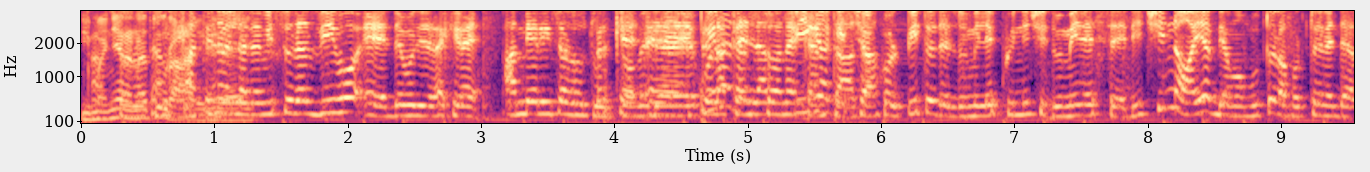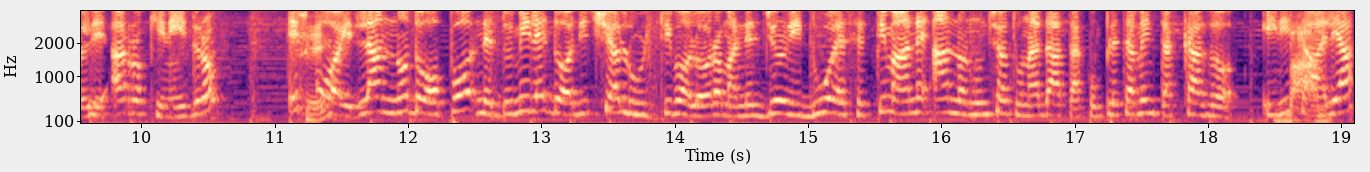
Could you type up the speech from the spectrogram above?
in maniera naturale. Infatti noi l'abbiamo visto dal vivo e devo dire che ha meritato tutto perché vedere eh, quella prima della canzone sfiga che ci ha colpito del 2015-2016 noi abbiamo avuto la fortuna di vederli a Rock in Hydro e Sì. poi l'anno dopo, nel 2012, all'ultimo loro, ma nel giro di due settimane, hanno annunciato una data completamente a caso in Bam. Italia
